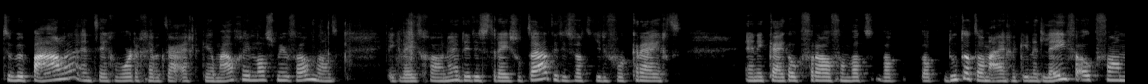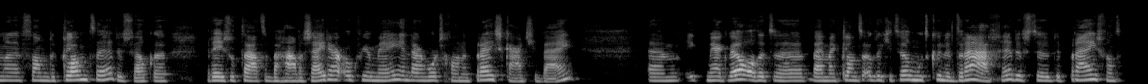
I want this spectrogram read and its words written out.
te bepalen. En tegenwoordig heb ik daar eigenlijk helemaal geen last meer van. Want ik weet gewoon, hè, dit is het resultaat, dit is wat je ervoor krijgt. En ik kijk ook vooral van wat, wat, wat doet dat dan eigenlijk in het leven ook van, uh, van de klanten. Hè? Dus welke resultaten behalen zij daar ook weer mee. En daar hoort gewoon een prijskaartje bij. Um, ik merk wel altijd uh, bij mijn klanten ook dat je het wel moet kunnen dragen. Hè? Dus de, de prijs, want er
